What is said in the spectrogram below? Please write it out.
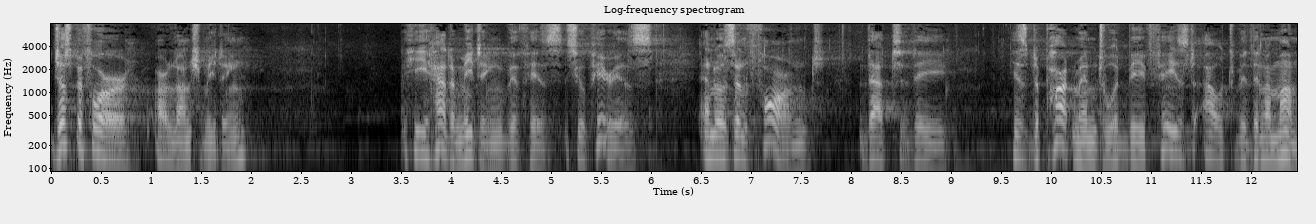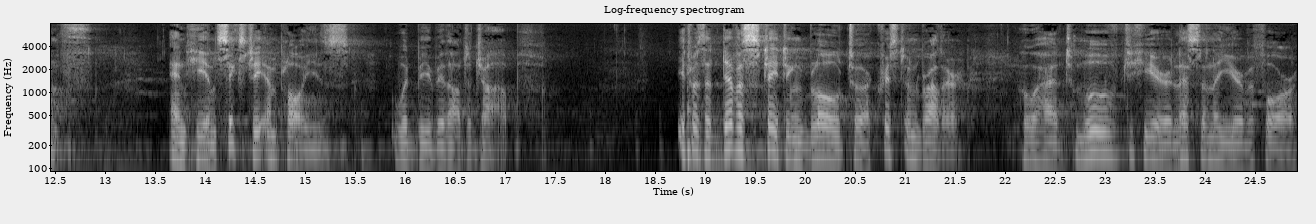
Just before our lunch meeting, he had a meeting with his superiors and was informed that the, his department would be phased out within a month, and he and 60 employees would be without a job. It was a devastating blow to a Christian brother who had moved here less than a year before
